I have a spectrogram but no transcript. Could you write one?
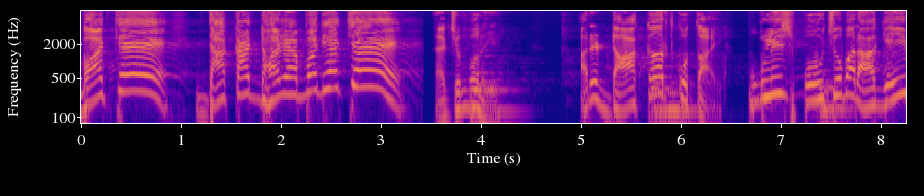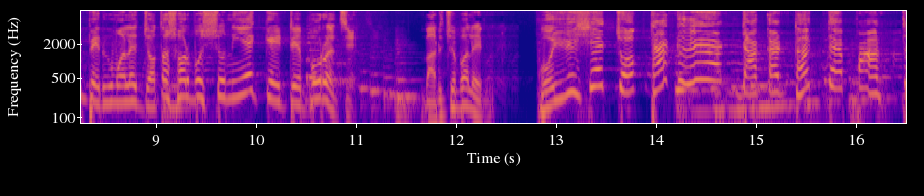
বটে ডাকাত ধরা পড়েছে একজন বলে আরে ডাকাত কোথায়? পুলিশ পৌঁছবার আগেই পেরুমালের যত সর্বস্ব নিয়ে কেটে পড়েছে। বারুচে বলেন পুলিশের চোখ থাকলে ডাকাত ধরতে পারত।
